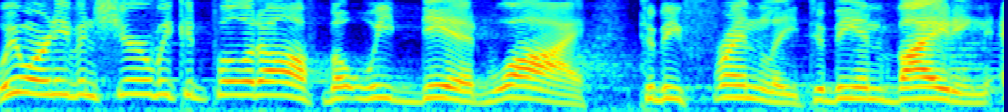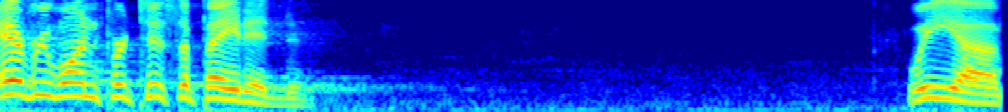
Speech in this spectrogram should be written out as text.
We weren't even sure we could pull it off, but we did. Why? To be friendly, to be inviting. Everyone participated. We uh,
